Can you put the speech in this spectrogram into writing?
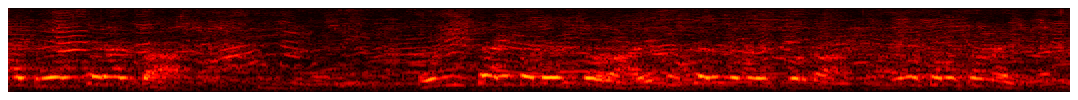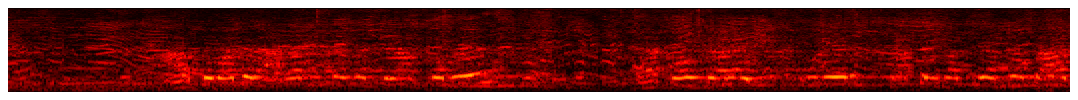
করে করে করে উনিশ তারিখে করবা একুশ তারিখে করবা কোনো সমস্যা নাই আর তোমাদের আগামীকালে ক্লাস হবে এখন যারা স্কুলের ছাত্রছাত্রী আছে তার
